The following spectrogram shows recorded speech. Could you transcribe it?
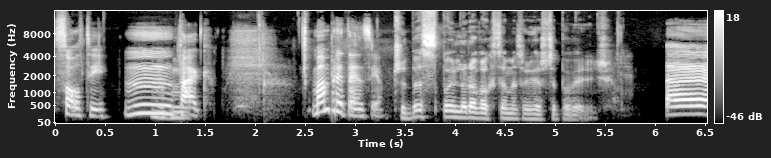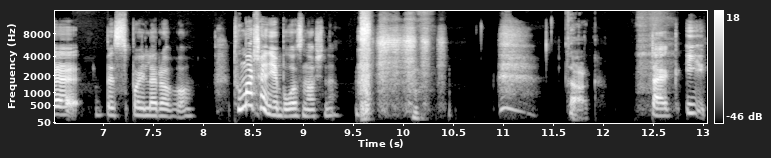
Salty. Mm, Mhm. Tak. Mam pretensje. Czy bezspoilerowo chcemy coś jeszcze powiedzieć? Eee, bezspoilerowo. Tłumaczenie było znośne. Tak. Tak. I,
